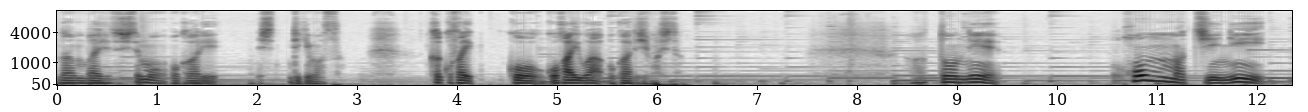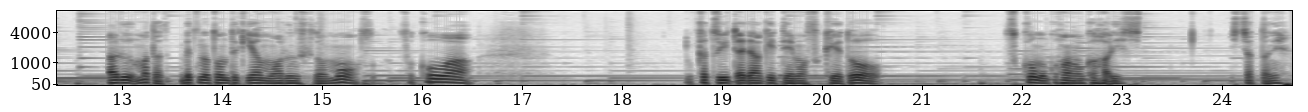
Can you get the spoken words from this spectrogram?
何杯してもおかわりできます。過去最高5杯はおかわりしました。あとね、本町にあるまた別のトンテキ屋もあるんですけどもそこは、一回ツイッターで開けてますけど、そこもご飯おかわりしちゃったね。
